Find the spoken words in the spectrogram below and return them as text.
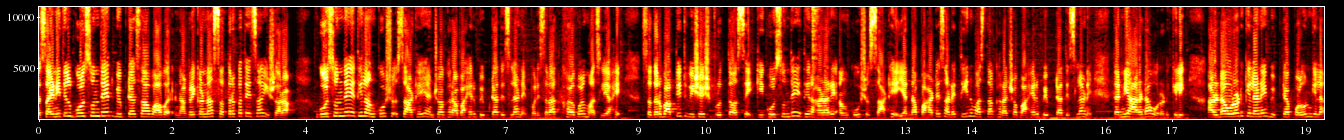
रसायनीतील गुळसुंदेत बिबट्याचा वावर नागरिकांना सतर्कतेचा इशारा. गुळसुंदे येथील अंकुश साठे यांच्या घराबाहेर बिबट्या दिसल्याने परिसरात खळबळ माजली आहे. सदर बाबतीत विशेष वृत्त असे की गुळसुंदे येथे राहणारे अंकुश साठे यांना पहाटे साडेतीन वाजता घराच्या बाहेर बिबट्या दिसल्याने त्यांनी आरडाओरड केली. आरडाओरड केल्याने बिबट्या पळून गेला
